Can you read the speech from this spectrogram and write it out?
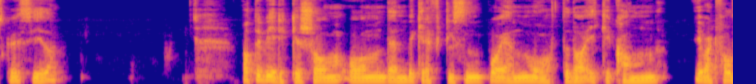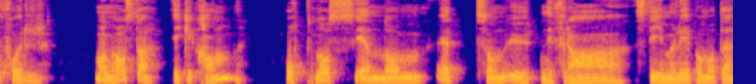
Skal vi si, da At det virker som om den bekreftelsen på en måte da ikke kan, i hvert fall for mange av oss, da, ikke kan oppnås gjennom et sånn utenifra-stimuli, på en måte.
